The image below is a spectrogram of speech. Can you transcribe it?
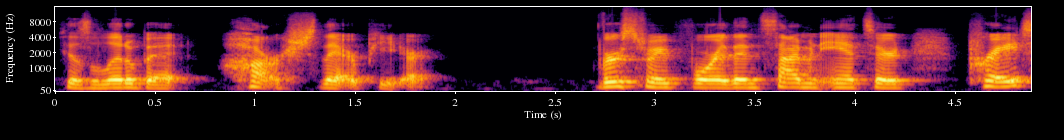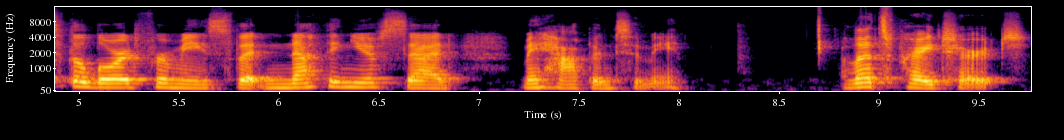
Feels a little bit harsh there, Peter. Verse 24, then Simon answered, Pray to the Lord for me so that nothing you have said may happen to me. Let's pray, church.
